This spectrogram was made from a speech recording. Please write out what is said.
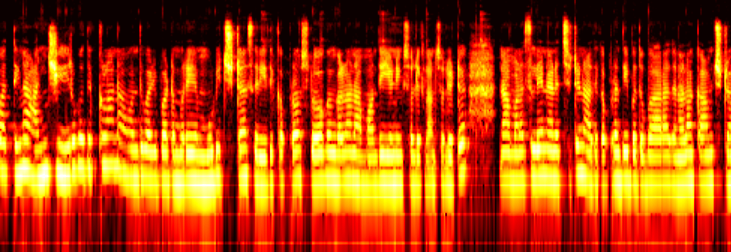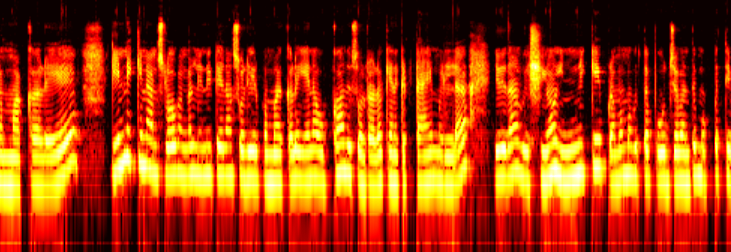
பார்த்திங்கன்னா அஞ்சு இருபதுக்கெலாம் நான் வந்து வழிபாட்டு முறையை முடிச்சிட்டேன். சரி இதுக்கப்புறம் ஸ்லோகங்கள்லாம் நாம் வந்து ஈவினிங் சொல்லிக்கலாம்னு சொல்லிட்டு நான் மனசுலேயே நினச்சிட்டு நான் அதுக்கப்புறம் தீபதூப ஆராதனைலாம் காமிச்சிட்டேன் மக்களே. இன்றைக்கி நான் ஸ்லோகங்கள் நின்றுட்டே தான் சொல்லியிருப்பேன் மக்களே. ஏன்னா உட்காந்து சொல்கிற அளவுக்கு எனக்கு டைம் இல்லை. இதுதான் விஷயம். இன்றைக்கி பிரம்மமுகூர்த்த பூஜை வந்து முப்பத்தி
